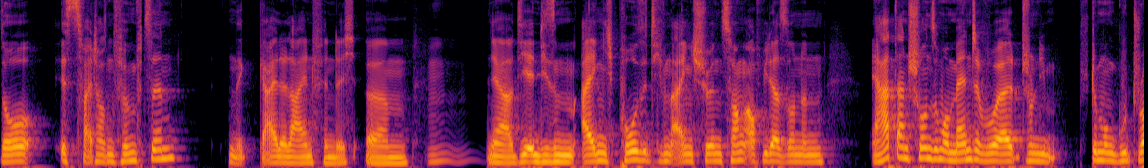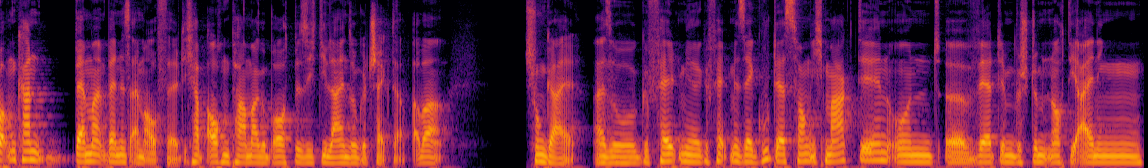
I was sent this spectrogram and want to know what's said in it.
so ist 2015 eine geile Line, finde ich. Ähm, Mhm. ja, die in diesem eigentlich positiven, eigentlich schönen Song auch wieder so einen. Er hat dann schon so Momente, wo er schon die Stimmung gut droppen kann, wenn, man, wenn es einem auffällt. Ich habe auch ein paar Mal gebraucht, bis ich die Line so gecheckt habe. Aber schon geil. Also gefällt mir, gefällt mir sehr gut der Song. Ich mag den und äh, werde dem bestimmt noch die einigen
